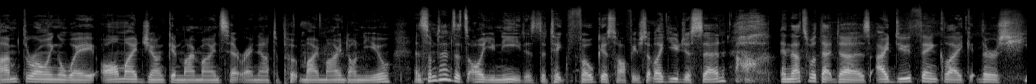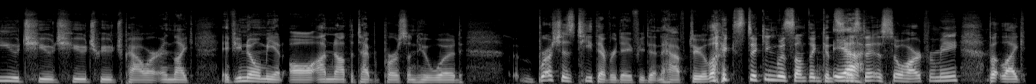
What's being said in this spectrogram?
I'm throwing away all my junk in my mindset right now to put my mind on you. And sometimes that's all you need is to take focus off of yourself, like you just said. Ah. And that's what that does. I do think like there's huge, huge, huge, huge power. And like if you know me at all, I'm not the type of person who would brush his teeth every day if he didn't have to. Like sticking with something consistent is so hard for me. But like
